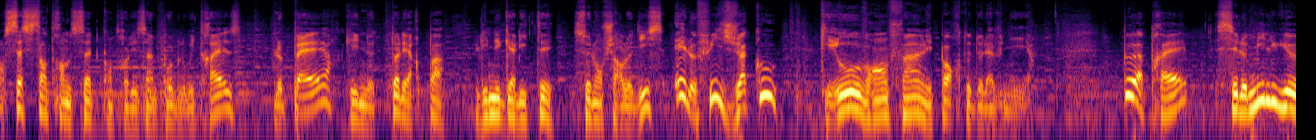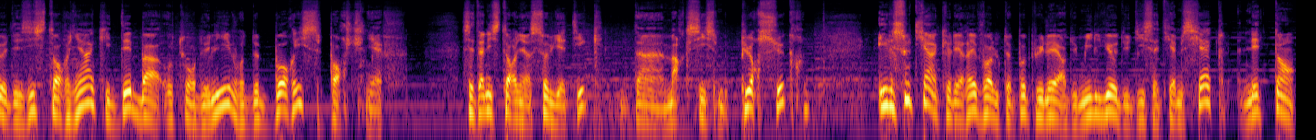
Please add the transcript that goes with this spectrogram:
en 1637 contre les impôts de Louis XIII, le père qui ne tolère pas l'inégalité selon Charles X, et le fils Jacou qui ouvre enfin les portes de l'avenir. Peu après, c'est le milieu des historiens qui débat autour du livre de Boris Porchniev. C'est un historien soviétique d'un marxisme pur sucre. Il soutient que les révoltes populaires du milieu du XVIIe siècle, n'étant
